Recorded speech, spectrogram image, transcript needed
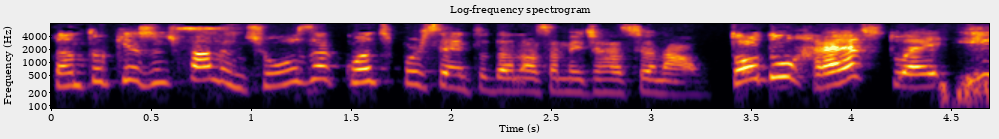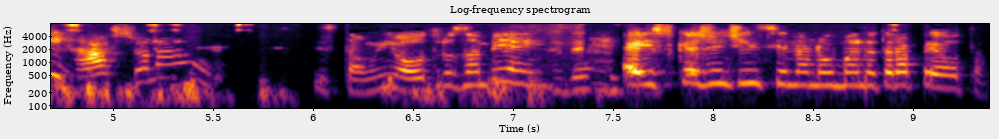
Tanto que a gente fala, a gente usa quantos por cento da nossa mente racional? Todo o resto é irracional. Estão em outros ambientes. É isso que a gente ensina no humanoterapeuta.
